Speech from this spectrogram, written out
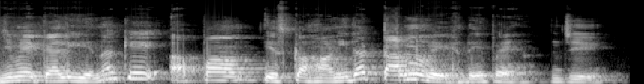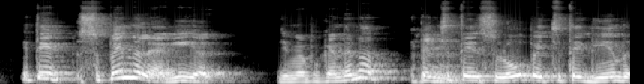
ਜਿਵੇਂ ਕਹਿ ਲਈਏ ਨਾ ਕਿ ਆਪਾਂ ਇਸ ਕਹਾਣੀ ਦਾ ਟਰਨ ਵੇਖਦੇ ਪਏ ਹਾਂ। ਜੀ। ਇਹ ਤੇ ਸਪਿਨ ਲੈ ਗਈ ਆ ਜਿਵੇਂ ਆਪਾਂ ਕਹਿੰਦੇ ਨਾ ਪਿੱਚ ਤੇ ਸਲੋ ਪਿੱਚ ਤੇ ਗੇਂਦ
